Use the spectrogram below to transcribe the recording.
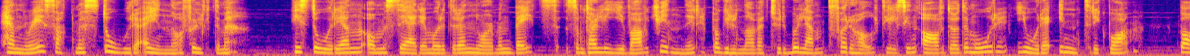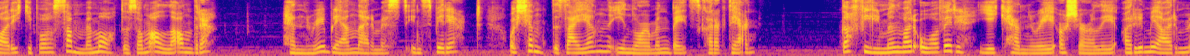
Henry satt med store øyne og fulgte med. Historien om seriemorderen Norman Bates som tar livet av kvinner på grunn av et turbulent forhold til sin avdøde mor, gjorde inntrykk på ham, bare ikke på samme måte som alle andre. Henry ble nærmest inspirert, og kjente seg igjen i Norman Bates-karakteren. Da filmen var over, gikk Henry og Shirley arm i arm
